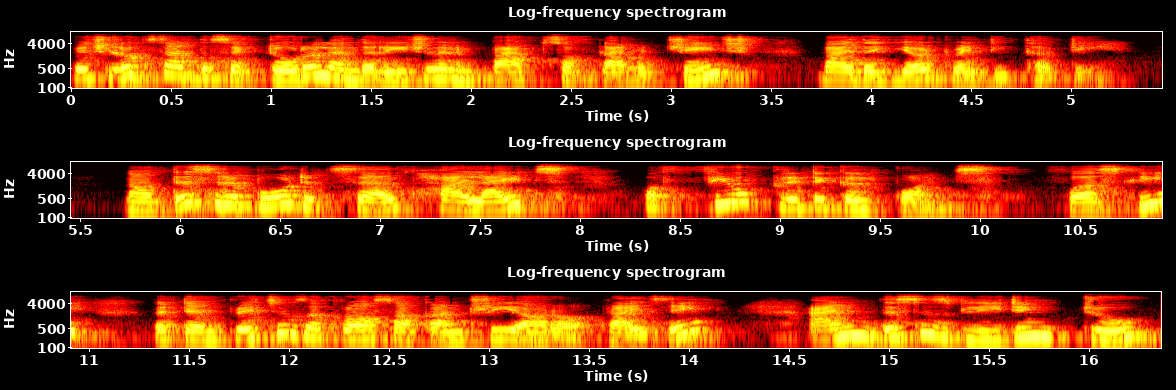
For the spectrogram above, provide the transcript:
which looks at the sectoral and the regional impacts of climate change by the year 2030. Now, this report itself highlights a few critical points. Firstly, the temperatures across our country are uh, rising, and this is leading to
